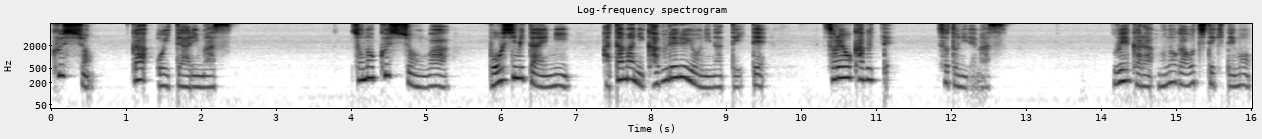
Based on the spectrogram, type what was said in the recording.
クッションが置いてあります。そのクッションは帽子みたいに頭にかぶれるようになっていて、それをかぶって外に出ます。上から物が落ちてきても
